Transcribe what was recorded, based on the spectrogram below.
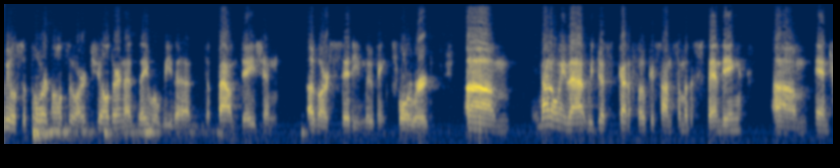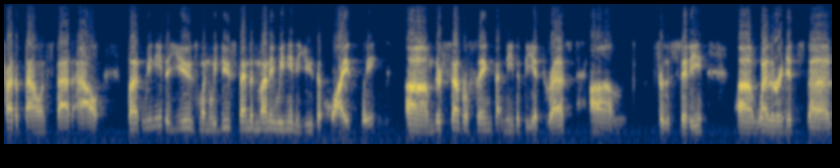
We will support also our children as they will be the, the foundation of our city moving forward. Um, not only that, we just got to focus on some of the spending um, and try to balance that out. But we need to use when we do spend the money, we need to use it wisely. Um, there's several things that need to be addressed um, for the city, uh, whether it's the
